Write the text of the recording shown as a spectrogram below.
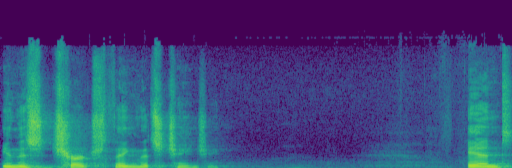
in this church thing that's changing. And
